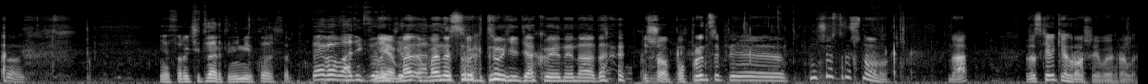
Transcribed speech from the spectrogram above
Чого? Ні, 44 не коли 40. Тебе, Владик, Ні, в мене, в мене 42 дякую, не треба. І що, по принципі, нічого страшного. Да? За скільки грошей виграли?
